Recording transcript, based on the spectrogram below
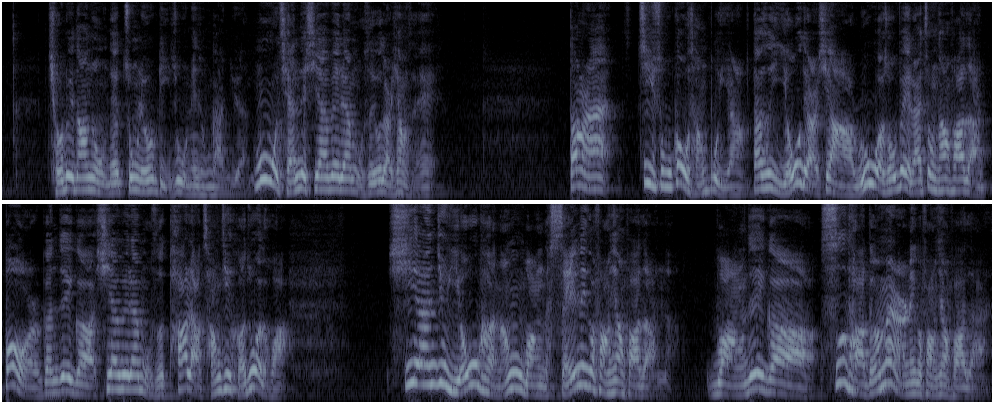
球队当中的中流砥柱那种感觉。目前的西安威廉姆斯有点像谁？当然，技术构成不一样，但是有点像啊。如果说未来正常发展，鲍尔跟这个西安威廉姆斯他俩长期合作的话，西安就有可能往谁那个方向发展呢？往这个斯塔德迈尔那个方向发展，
